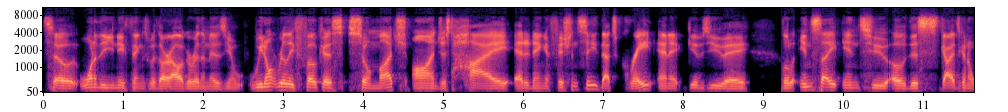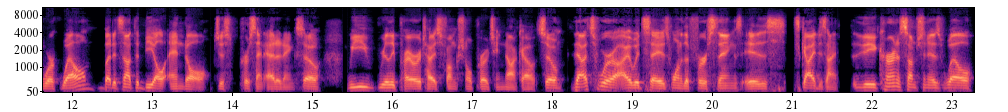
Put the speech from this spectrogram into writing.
So one of the unique things with our algorithm is, you know, we don't really focus so much on just high editing efficiency. That's great and it gives you a little insight into, oh, this guide's going to work well, but it's not the be all end all, just percent editing. So we really prioritize functional protein knockout. So that's where I would say is one of the first things is guide design. The current assumption is, well,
